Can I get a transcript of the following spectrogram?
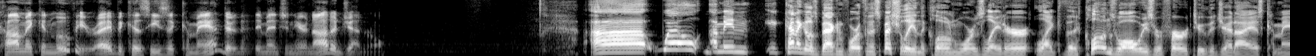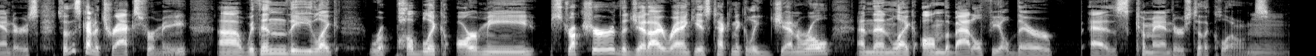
comic and movie, right? Because he's a commander that they mention here, not a general. Uh, well, I mean, it kind of goes back and forth, and especially in the Clone Wars later, like the clones will always refer to the Jedi as commanders. So this kind of tracks for me. Uh, within the like Republic Army structure, the Jedi rank is technically general, and then like on the battlefield, they're as commanders to the clones. Mm,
